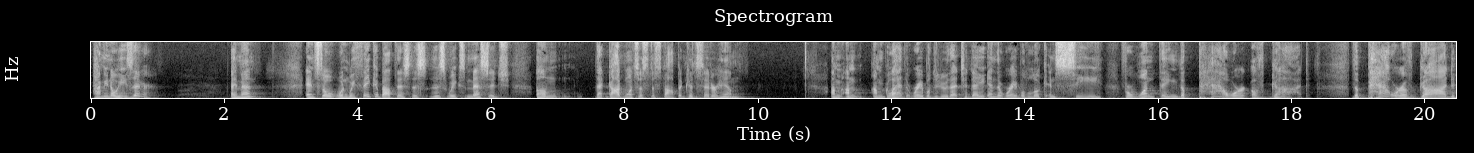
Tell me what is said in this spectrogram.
How many know He's there? Amen? And so when we think about this, this, this week's message, um, that God wants us to stop and consider Him. I'm, I'm, I'm glad that we're able to do that today and that we're able to look and see, for one thing, the power of God the power of God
